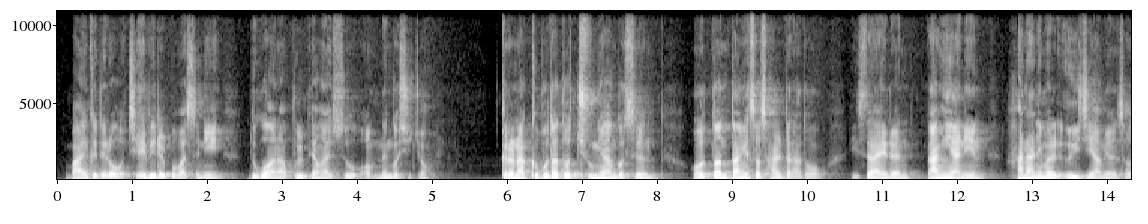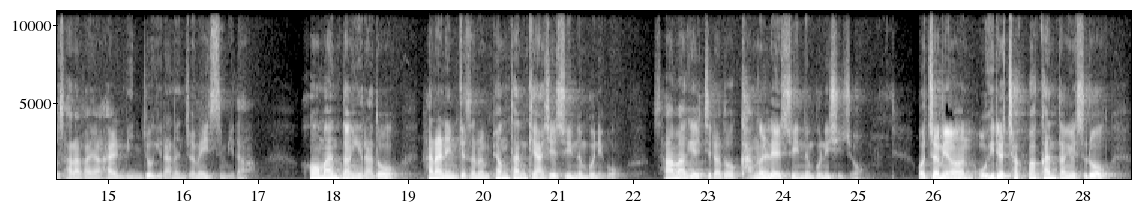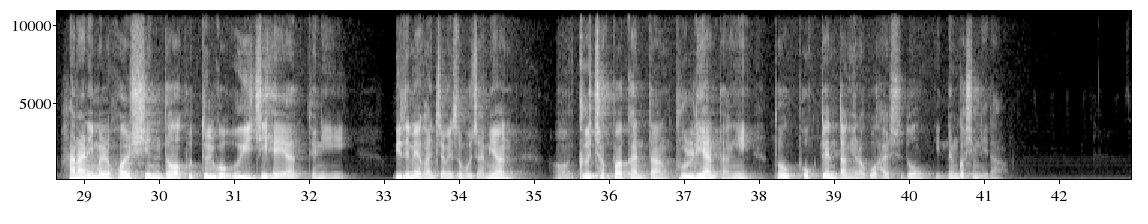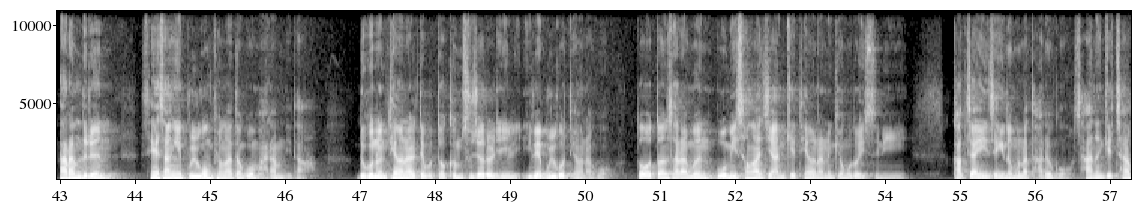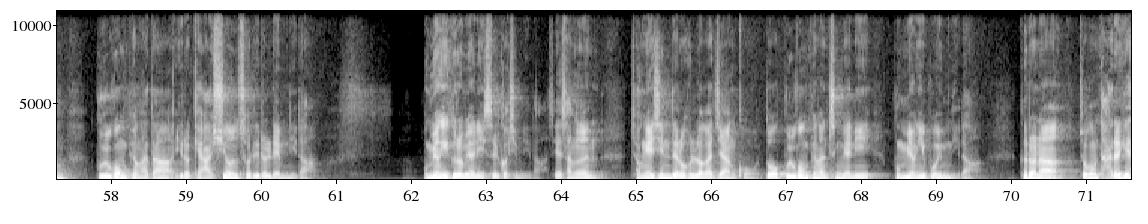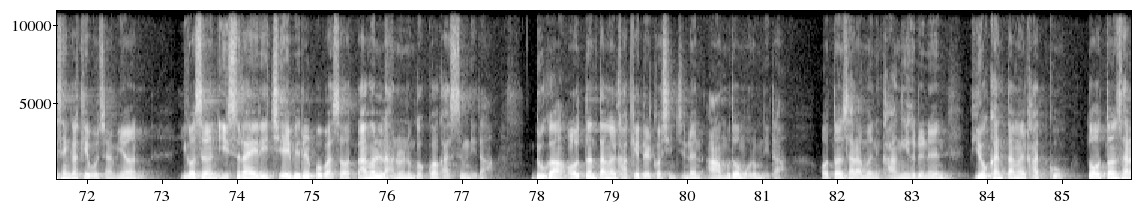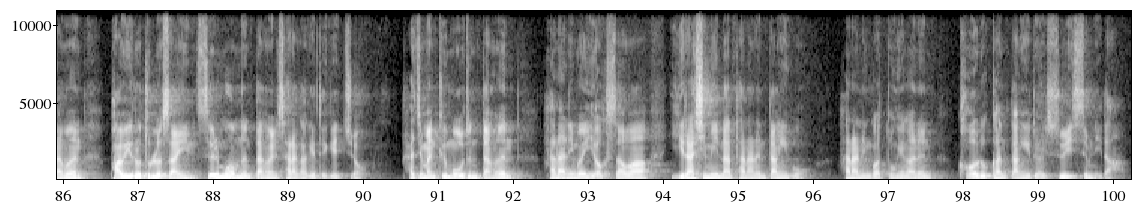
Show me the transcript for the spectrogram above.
말 그대로 제비를 뽑았으니 누구 하나 불평할 수 없는 것이죠. 그러나 그보다 더 중요한 것은 어떤 땅에서 살더라도 이스라엘은 땅이 아닌 하나님을 의지하면서 살아가야 할 민족이라는 점에 있습니다. 험한 땅이라도 하나님께서는 평탄케 하실 수 있는 분이고 사막일지라도 강을 낼 수 있는 분이시죠. 어쩌면 오히려 척박한 땅일수록 하나님을 훨씬 더 붙들고 의지해야 되니 믿음의 관점에서 보자면 어, 그 척박한 땅, 불리한 땅이 더욱 복된 땅이라고 할 수도 있는 것입니다. 사람들은 세상이 불공평하다고 말합니다. 누구는 태어날 때부터 금수저를 입에 물고 태어나고 또 어떤 사람은 몸이 성하지 않게 태어나는 경우도 있으니 각자의 인생이 너무나 다르고 사는 게 참 불공평하다 이렇게 아쉬운 소리를 냅니다. 분명히 그런 면이 있을 것입니다. 세상은 정해진 대로 흘러가지 않고 또 불공평한 측면이 분명히 보입니다. 그러나 조금 다르게 생각해 보자면 이것은 이스라엘이 제비를 뽑아서 땅을 나누는 것과 같습니다. 누가 어떤 땅을 갖게 될 것인지는 아무도 모릅니다. 어떤 사람은 강이 흐르는 비옥한 땅을 갖고 또 어떤 사람은 바위로 둘러싸인 쓸모없는 땅을 살아가게 되겠죠. 하지만 그 모든 땅은 하나님의 역사와 일하심이 나타나는 땅이고 하나님과 동행하는 거룩한 땅이 될 수 있습니다.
